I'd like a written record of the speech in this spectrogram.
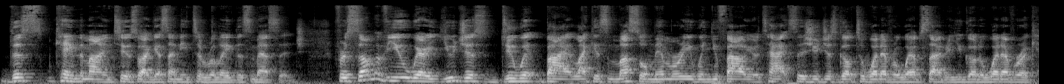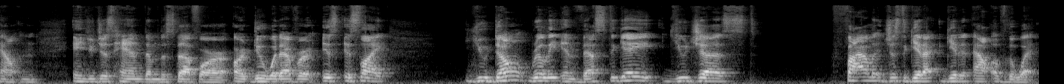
this came to mind too, so I guess I need to relay this message. For some of you, where you just do it by like it's muscle memory when you file your taxes, you just go to whatever website or you go to whatever accountant and you just hand them the stuff or, or do whatever. It's, it's like you don't really investigate, you just file it just to get get it out of the way.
